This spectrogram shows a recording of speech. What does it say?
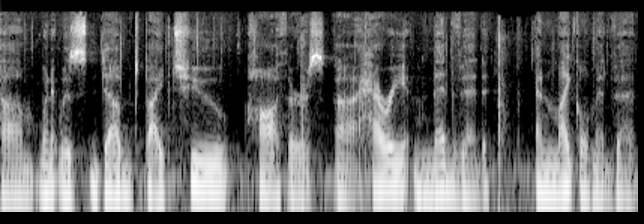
um, when it was dubbed by two authors, uh, Harry Medved and Michael Medved,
